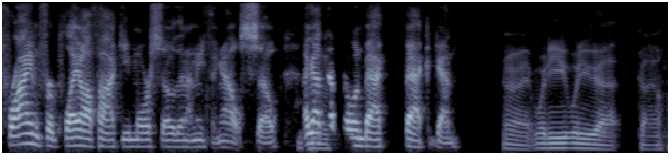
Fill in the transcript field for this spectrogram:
primed for playoff hockey more so than anything else. So mm-hmm. I got mm-hmm. them going back back again. All right. What do you what do you got, Kyle?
